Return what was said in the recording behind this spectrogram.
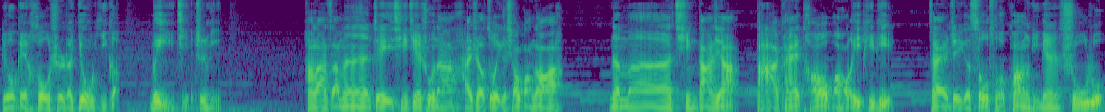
留给后世的又一个未解之谜。好了，咱们这一期结束呢，还是要做一个小广告啊。那么，请大家打开淘宝 APP，在这个搜索框里面输入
